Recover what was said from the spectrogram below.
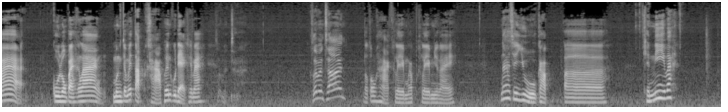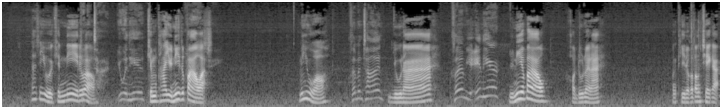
ว่ากูลงไปข้างล่าง มึงจะไม่ตัดขาเพื่อนกูแดกใช่ไหม Clementine. Clementine? เราต้องหาเคลมครับเคลมอยู่ไหน น่าจะอยู่กับเอ่อเคนนี่ปะ น่าจะอยู่กับเคนนี่หรือเปล่า Clementine. You in here? เข็มไทยอยู่นี่หรือเปล่าอะ She. ไม่อยู่เหรอ Clementine? อยู่นะ Clem, you in here? อยู่นี่หรือเปล่า ขอดูหน่อยนะ บางทีเราก็ต้องเช็คอะ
